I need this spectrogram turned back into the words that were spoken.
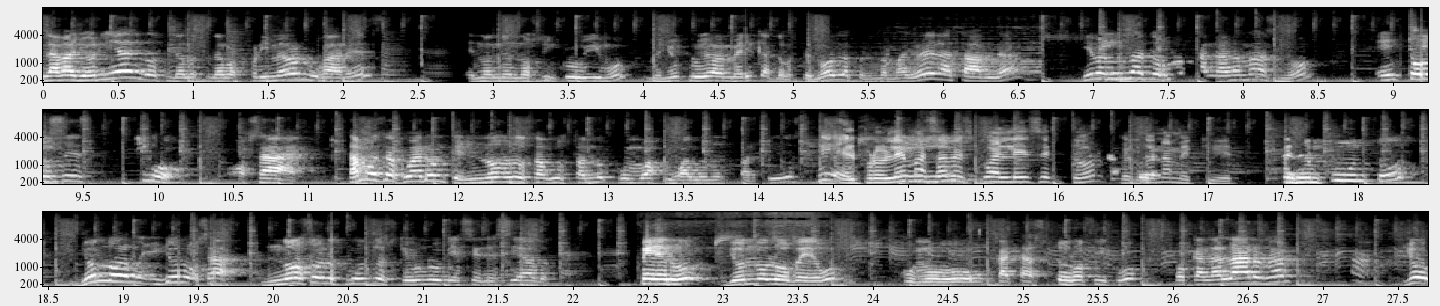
La mayoría de los, de los, de los primeros lugares en donde nos incluimos, yo incluyo a América de los primeros, pero la mayoría de la tabla llevan una derrota nada más, ¿no? Entonces, digo, o sea, estamos de acuerdo en que no nos está gustando cómo ha jugado unos partidos. Sí, el problema, ¿sabes cuál es, Héctor? Perdóname que. Pero en puntos, yo no, yo no, o sea, no son los puntos que uno hubiese deseado, pero yo no lo veo como catastrófico, porque a la larga yo,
